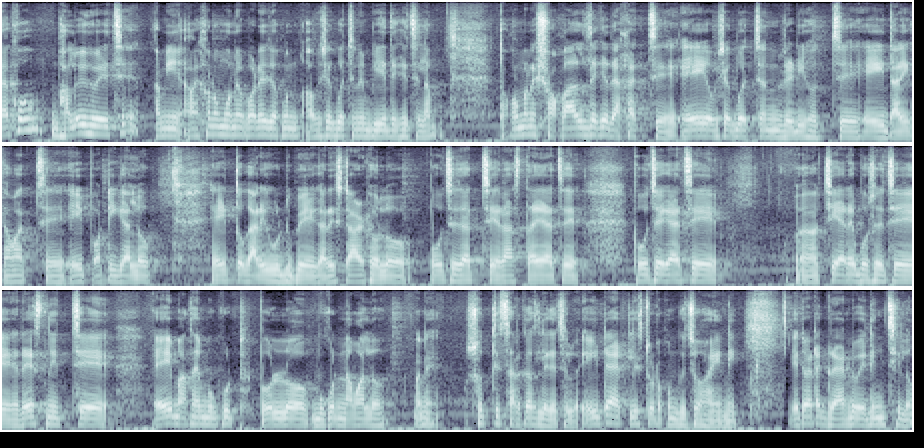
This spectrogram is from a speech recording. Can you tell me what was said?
দেখো, ভালোই হয়েছে। আমি এখনও মনে পড়ে যখন অভিষেক বচ্চনের বিয়ে দেখেছিলাম, তখন মানে সকাল থেকে দেখাচ্ছে, এই অভিষেক বচ্চন রেডি হচ্ছে, এই দাড়ি কামাচ্ছে, এই পটি গেল, এই তো গাড়ি উঠবে, গাড়ি স্টার্ট হলো, পৌঁছে যাচ্ছে, রাস্তায় আছে, পৌঁছে গেছে চেয়ারে বসেছে রেস্ট নিচ্ছে, এই মাথায় মুকুট পড়ল মুকুট নামালো। মানে সত্যি সার্কাস লেগেছিল। এইটা অ্যাটলিস্ট ওরকম কিছু হয়নি। এটা একটা গ্র্যান্ড ওয়েডিং ছিল।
